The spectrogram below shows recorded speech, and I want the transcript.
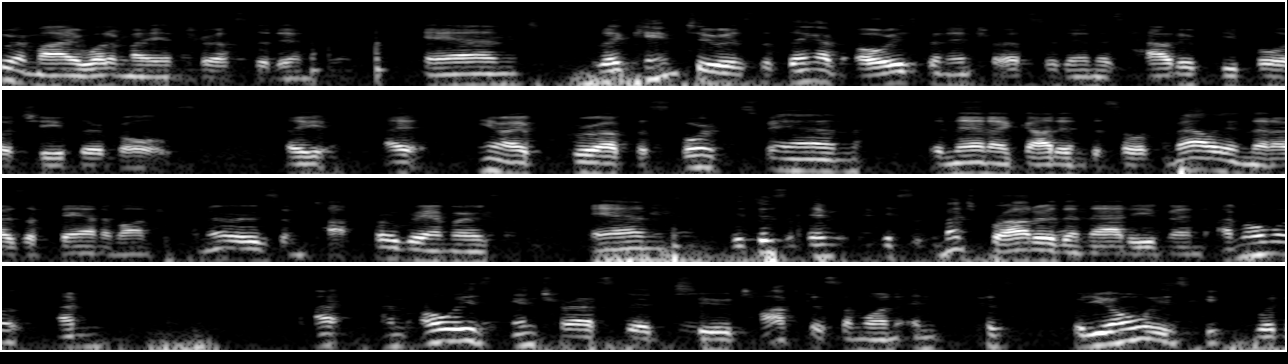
who am I, what am I interested in, and what I came to is the thing I've always been interested in is how do people achieve their goals. Like I, you know, I grew up a sports fan and then I got into Silicon Valley, and then I was a fan of entrepreneurs and top programmers, and it just it's much broader than that. Even I'm almost I'm I, I'm always interested to talk to someone, and because what you always what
